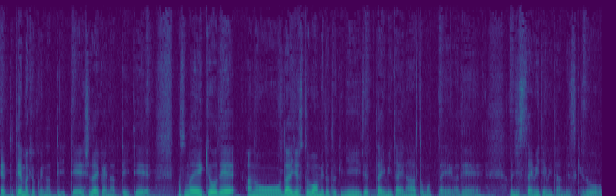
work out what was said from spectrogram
えっと、テーマ曲になっていて主題歌になっていてその影響であのダイジェスト版を見た時に絶対見たいなと思った映画で実際見てみたんですけど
